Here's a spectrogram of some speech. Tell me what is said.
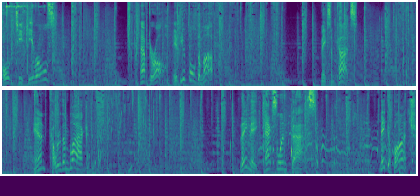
old TP rolls? After all, if you fold them up, make some cuts, and color them black, they make excellent bats. Make a bunch.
